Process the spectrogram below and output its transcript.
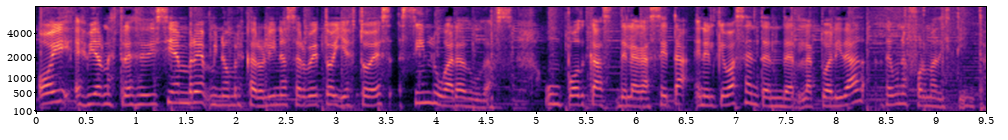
Hoy es viernes 3 de diciembre, mi nombre es Carolina Cerveto y esto es Sin lugar a dudas, un podcast de la Gaceta en el que vas a entender la actualidad de una forma distinta.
